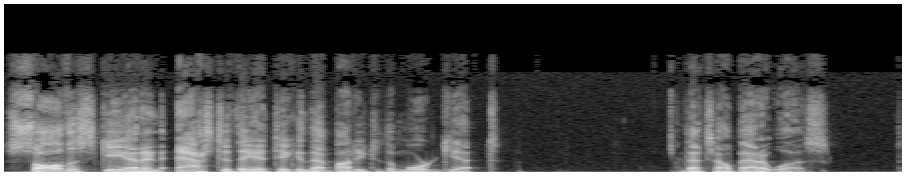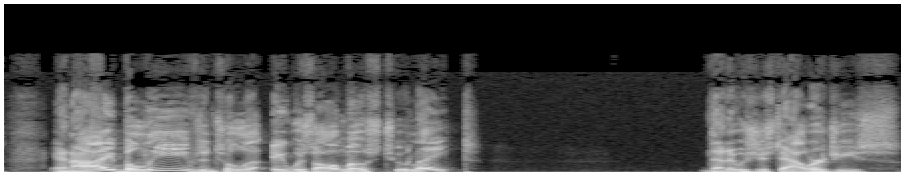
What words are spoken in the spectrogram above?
saw the scan and asked if they had taken that body to the morgue yet. That's how bad it was. And I believed until it was almost too late that it was just allergies.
